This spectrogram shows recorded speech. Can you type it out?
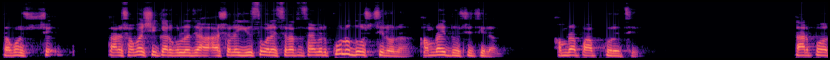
তখন তারা সবাই স্বীকার করল যে আসলে ইউসুফ আলী সাল্লাতামের কোনো দোষ ছিল না, আমরাই দোষী ছিলাম, আমরা পাপ করেছি। তারপর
